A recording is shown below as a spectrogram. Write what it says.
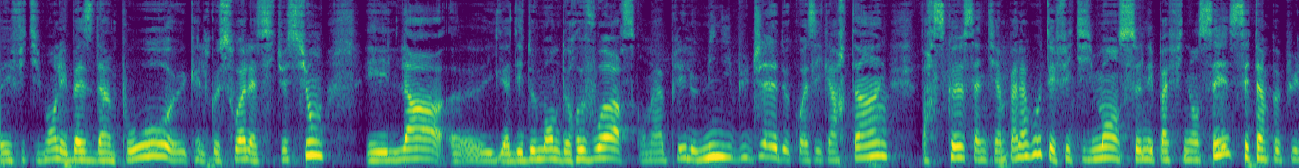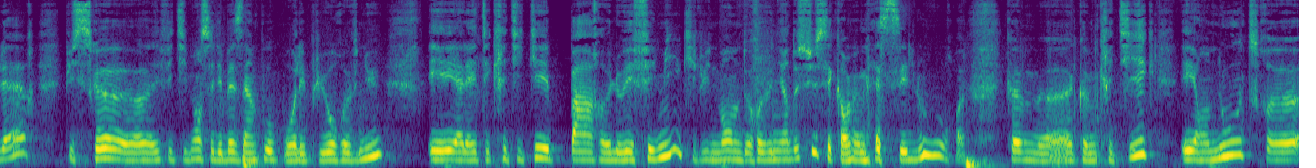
effectivement les baisses d'impôts, quelle que soit la situation. Et là, il y a des demandes de revoir ce qu'on a appelé le mini-budget de Kwasi Karting, parce que ça ne tient pas la route. Effectivement, ce n'est pas financé, c'est impopulaire, puisque effectivement, c'est des baisses d'impôts pour les plus revenus. Et elle a été critiquée par le FMI qui lui demande de revenir dessus. C'est quand même assez lourd comme, euh, critique. Et en outre, euh,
